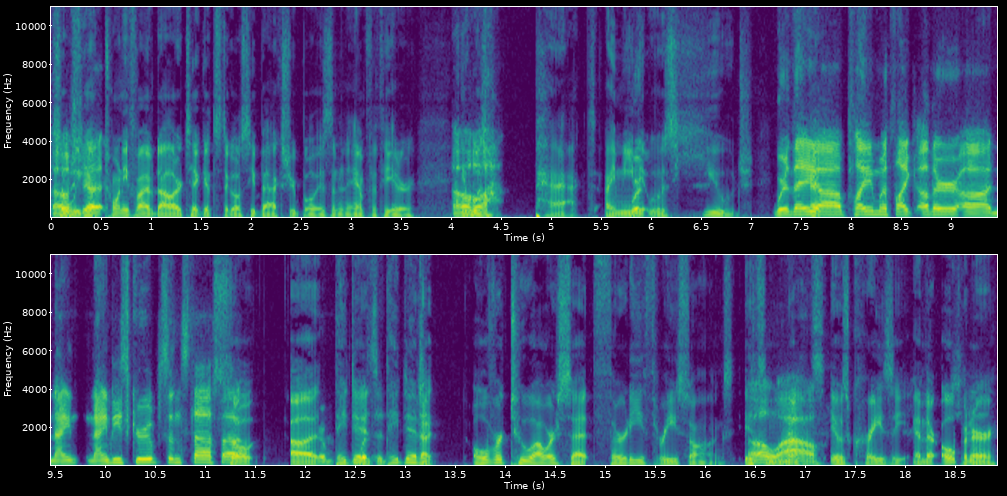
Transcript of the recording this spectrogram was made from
So Oh, we shit. got twenty five dollar tickets to go see Backstreet Boys in an amphitheater. oh, it was wow. packed. I mean, it was huge. were they that- uh, playing with like other uh, nine, 90s groups and stuff? Uh, So uh, they did it they did a over two hour set, thirty three songs. It's Oh, wow. nuts. It was crazy. And their opener,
